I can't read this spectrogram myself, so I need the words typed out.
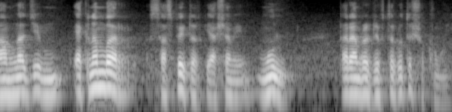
মামলার যে এক নাম্বার সাসপেক্ট আর কি, আসামি, মূল, তারা আমরা গ্রেফতার করতে সক্ষম হই।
